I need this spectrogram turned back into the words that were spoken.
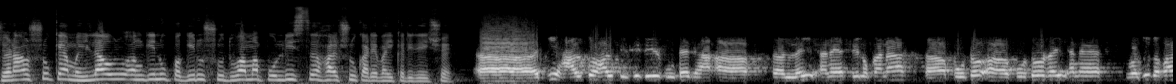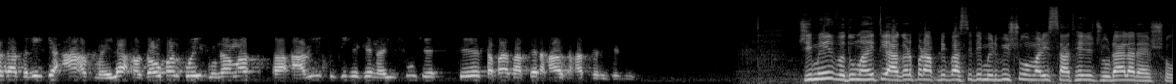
જણાવશો કે આ મહિલાઓ અંગેનું પગીરું શોધવામાં પોલીસ હાલ શું કાર્યવાહી કરી રહી છે? જી, હાલ તો હાલ સીસીટીવી ફૂટેજ લઈ અને તે લોકોના ફોટો ફોટો લઈ અને વધુ તપાસ હાથ ધરી કે આ મહિલા અગાઉ પણ કોઈ ગુનામાં આવી ચૂકી છે કે નહીં, શું છે તે તપાસ હાથ હાથ ધરી છે, જી. જી મિહિર વધુ માહિતી આગળ પણ આપની પાસેથી મેળવીશું. અમારી સાથે જોડાયેલા રહેશો.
